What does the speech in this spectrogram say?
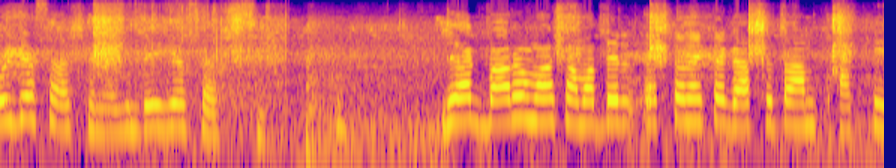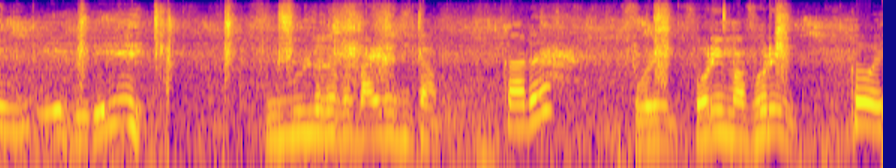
ওই গাছে আসে না কিন্তু এই গাছে আসছে। যাক বারো মাস আমাদের একটা না একটা গাছে তো আম থাকেই। বাইরে দিতাম। কারে? ফরিং ফরিং মা ফরিং। কই?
